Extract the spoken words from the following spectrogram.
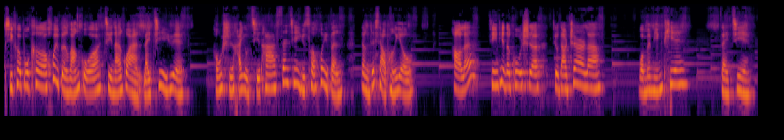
皮克布克绘本王国济南馆来借阅。同时还有其他三千余册绘本等着小朋友。好了，今天的故事就到这儿了，我们明天再见。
